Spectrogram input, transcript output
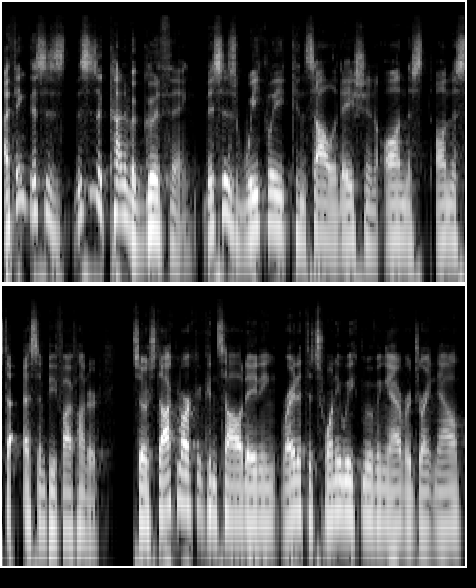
I think this is this is a kind of a good thing. This is weekly consolidation on the on the S&P 500. So stock market consolidating right at the 20 week moving average right now.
